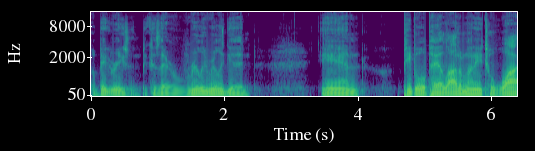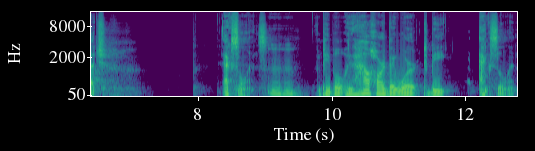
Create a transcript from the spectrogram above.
a big reason because they're really, really good, and people will pay a lot of money to watch excellence. And people, and how hard they work to be excellent.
